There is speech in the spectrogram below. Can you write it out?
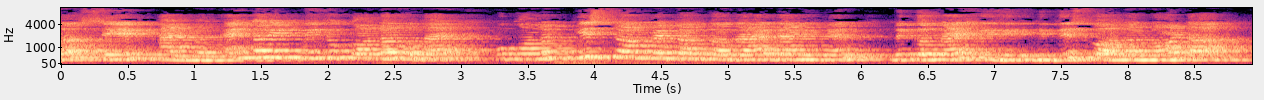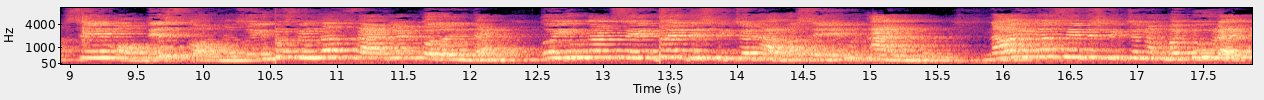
the same angle angle it means जो corner होता है वो corner किस टर्न में टर्न कर रहा है then you can recognize easily कि this corner not a same of this corner so you can fill the favorite color in that so you can say that this picture have a same angle now you can see this picture number 2 rectangle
